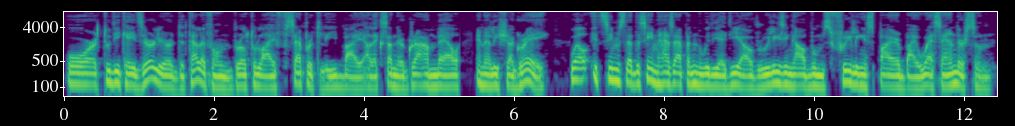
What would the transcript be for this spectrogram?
or two decades earlier, the telephone brought to life separately by Alexander Graham Bell and Elisha Gray. Well, it seems that the same has happened with the idea of releasing albums freely inspired by Wes Anderson.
